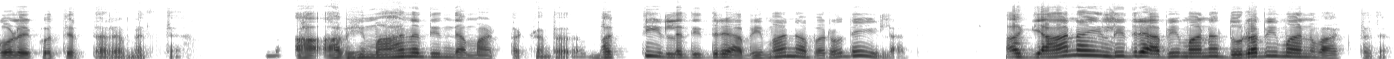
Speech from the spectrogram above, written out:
ಗೋಳೆ ಕೊತ್ತಿರ್ತಾರೆ ಮತ್ತೆ. ಆ ಅಭಿಮಾನದಿಂದ ಮಾಡ್ತಕ್ಕಂಥದ್ದು. ಭಕ್ತಿ ಇಲ್ಲದಿದ್ರೆ ಅಭಿಮಾನ ಬರೋದೇ ಇಲ್ಲ. ಆ ಜ್ಞಾನ ಇಲ್ಲದಿದ್ರೆ ಅಭಿಮಾನ ದುರಭಿಮಾನವಾಗ್ತದೆ.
